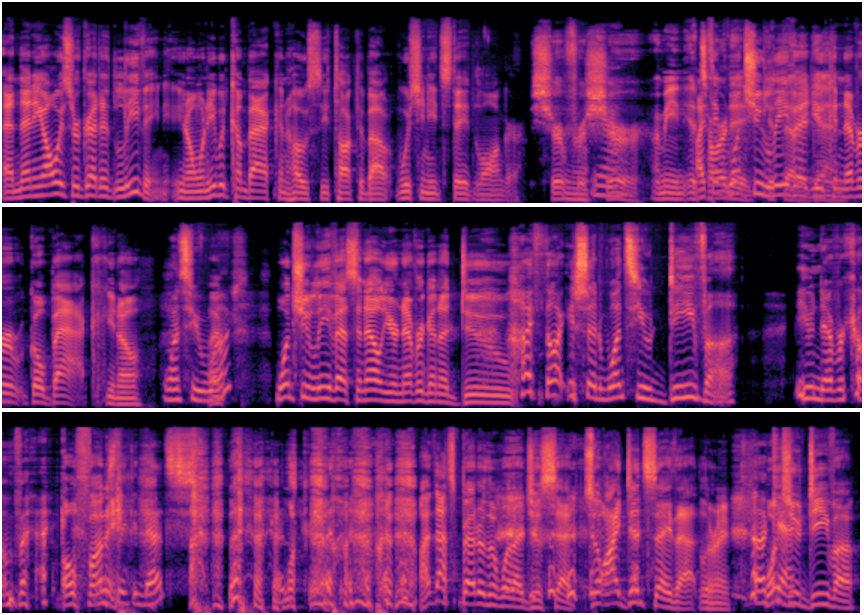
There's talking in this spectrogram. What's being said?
And then he always regretted leaving. You know, when he would come back and host, he talked about wishing he'd stayed longer. Sure, for sure. I mean, it's I think once to you get leave that it, you can never go back, you know. Once you what? Once you leave SNL, you're never going to do I thought you said once you diva, you never come back. Oh, I was funny. thinking that's I- That's better than what I just said. So I did say that, Laraine. Once you diva,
